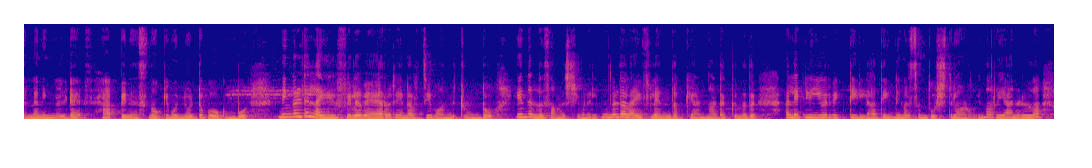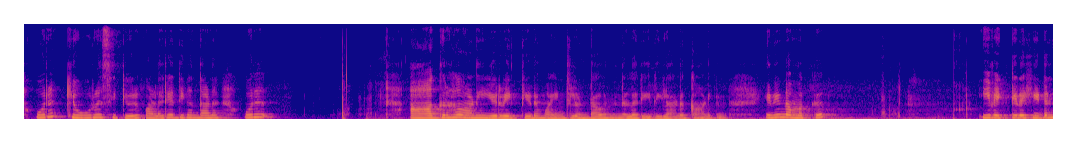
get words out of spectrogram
തന്നെ നിങ്ങളുടെ ഹാപ്പിനെസ് നോക്കി മുന്നോട്ട് പോകുമ്പോൾ നിങ്ങളുടെ ലൈഫിൽ വേറൊരു എനർജി വന്നിട്ടുണ്ടോ എന്നുള്ള സംശയമാണ്. നിങ്ങളുടെ ലൈഫിൽ എന്തൊക്കെയാണ് നടക്കുന്നത്? അല്ലെങ്കിൽ ഈ ഒരു വ്യക്തി ഇല്ലാതെയും നിങ്ങൾ സന്തോഷത്തിലാണോ എന്നറിയാനുള്ള ഒരു ക്യൂരിയോസിറ്റി ഒരു വളരെയധികം എന്താണ് ഒരു ആഗ്രഹമാണ് ഈ ഒരു വ്യക്തിയുടെ മൈൻഡിൽ ഉണ്ടാവുന്നത് എന്നുള്ള രീതിയിലാണ് കാണിക്കുന്നത്. ഇനി നമുക്ക് ഈ വ്യക്തിയുടെ ഹിഡൻ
